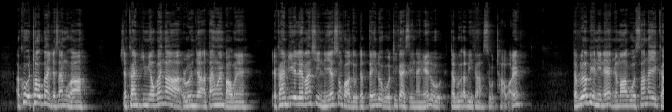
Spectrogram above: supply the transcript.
။အခုအထောက်ပံ့ရဆိုင်မှုဟာရခိုင်ပြည်မြောက်ပိုင်းကရိုဟင်ဂျာအတိုင်းဝိုင်းပါဝင်ရခိုင်ပြည်အလဲပိုင်းရှိနေရဆွန့်ခွာသူတသိန်းတို့ကိုထိခိုက်စေနိုင်တယ်လို့ WFP ကဆိုထားပါတယ်။ WFP အနေနဲ့မြန်မာကိုစားနပ်ရိက္ခာ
